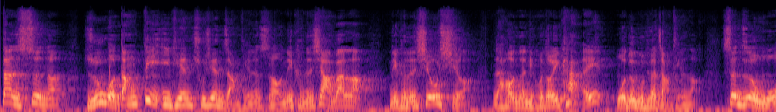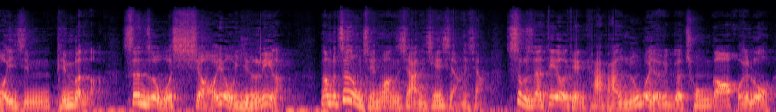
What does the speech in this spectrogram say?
但是呢，如果当第一天出现涨停的时候，你可能下班了，你可能休息了，然后呢，你回头一看，哎，我的股票涨停了，甚至我已经平本了，甚至我小有盈利了。那么这种情况之下，你先想一想，是不是在第二天开盘，如果有一个冲高回落，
